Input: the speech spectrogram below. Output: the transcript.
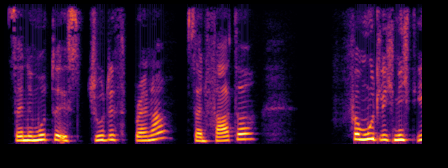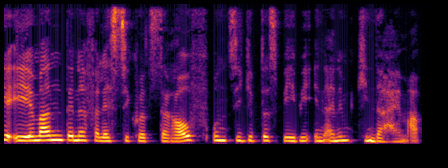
Seine Mutter ist Judith Brenner, sein Vater vermutlich nicht ihr Ehemann, denn er verlässt sie kurz darauf und sie gibt das Baby in einem Kinderheim ab.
